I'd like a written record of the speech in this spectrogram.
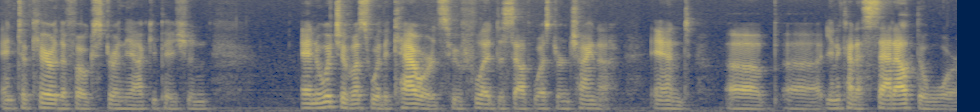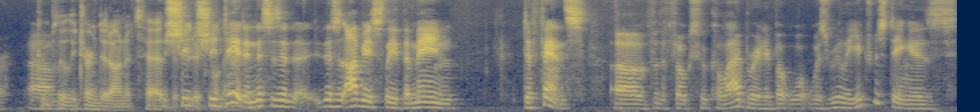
and took care of the folks during the occupation, and which of us were the cowards who fled to southwestern China and uh, uh, you know kind of sat out the war. Um, Completely turned it on its head. she she did, narrative. and this is a, this is obviously the main defense of the folks who collaborated. But what was really interesting is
